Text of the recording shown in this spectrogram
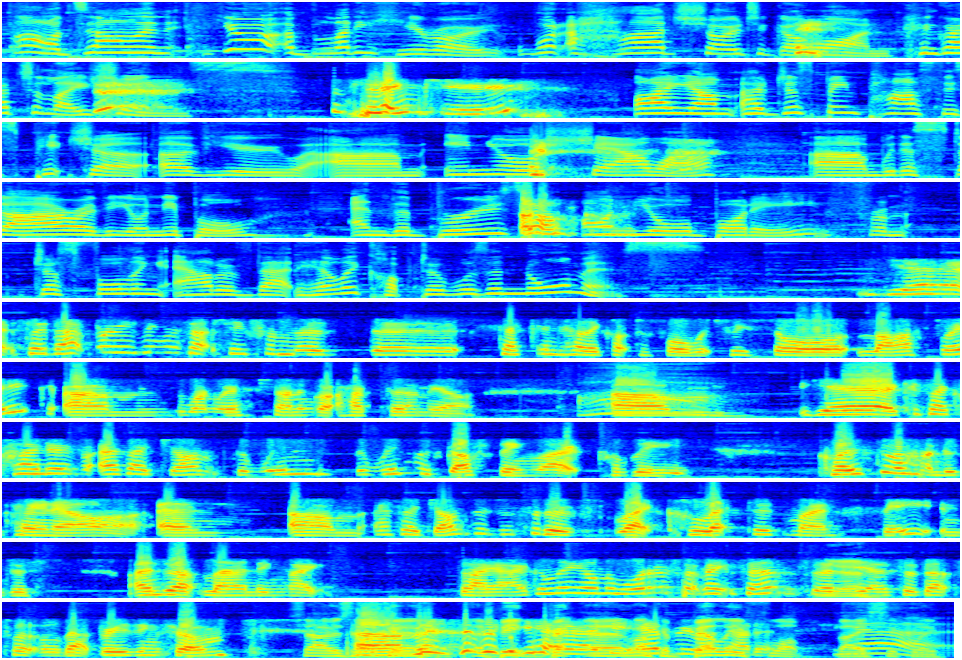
Oh, darling, you're a bloody hero. What a hard show to go on. Congratulations. Thank you. I um have just been past this picture of you um in your shower um, with a star over your nipple and the bruising Oh, on your body from just falling out of that helicopter was enormous. Yeah, so that bruising was actually from the, the second helicopter fall, which we saw last week, um, the one where Shannon got hypothermia. Ah. Um, yeah, because I kind of, as I jumped, the wind the wind was gusting like probably close to 100k an hour, and um, as I jumped, I just sort of like collected my feet and just I ended up landing like diagonally on the water, if that makes sense. And Yeah. yeah, so that's what all that bruising's from. So it was like Um, a, a big, yeah, be- uh, like a belly flop, basically. Yeah.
